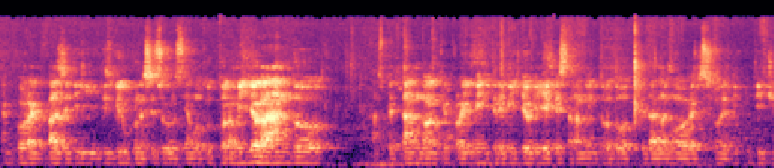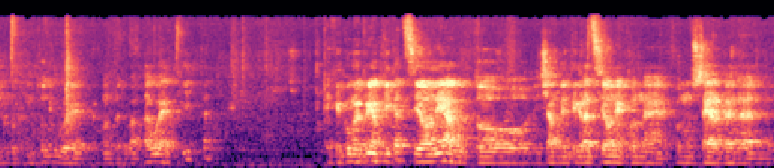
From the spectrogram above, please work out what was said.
ancora in fase di, di sviluppo, nel senso che lo stiamo tuttora migliorando, aspettando anche probabilmente le migliorie che saranno introdotte dalla nuova versione di Qt 5.2 per quanto riguarda WebKit e che come prima applicazione ha avuto diciamo, l'integrazione con, con, un server,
